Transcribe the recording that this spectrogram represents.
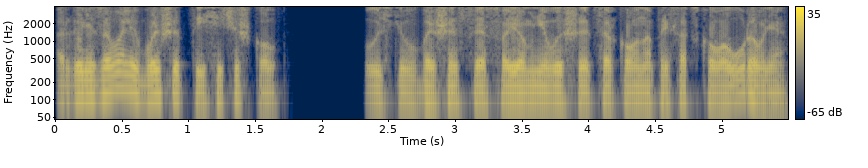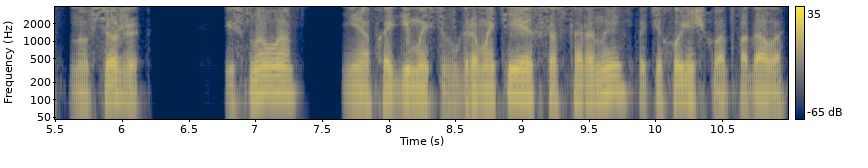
организовали больше тысячи школ пусть в большинстве своем не выше церковно-приходского уровня, но все же. И снова необходимость в грамотеях со стороны потихонечку отпадала.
